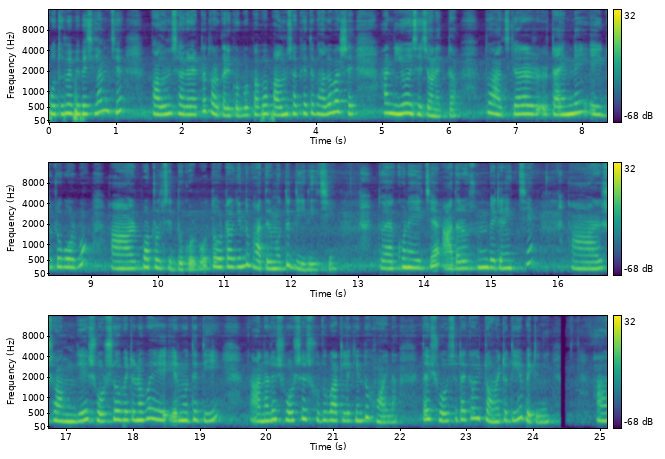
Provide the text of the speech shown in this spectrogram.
প্রথমে ভেবেছিলাম যে পালং শাকের একটা তরকারি করব। বাবা পালং শাক খেতে ভালোবাসে আর নিয়েও এসেছে অনেকটা। তো আজকে আর টাইম নেই, এই দুটো করব আর পটল সিদ্ধ করব। তো ওটা কিন্তু ভাতের মধ্যে দিয়ে দিয়েছি। তো এখন এই যে আদা, রসুন বেটে নিচ্ছি আর সঙ্গে সর্ষেও বেটে নেব এর মধ্যে দিই। আর নাহলে সর্ষে শুধু বাটলে কিন্তু হয় না। তাই সর্ষেটাকে ওই টমেটো দিয়ে বেটে নিই। আর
